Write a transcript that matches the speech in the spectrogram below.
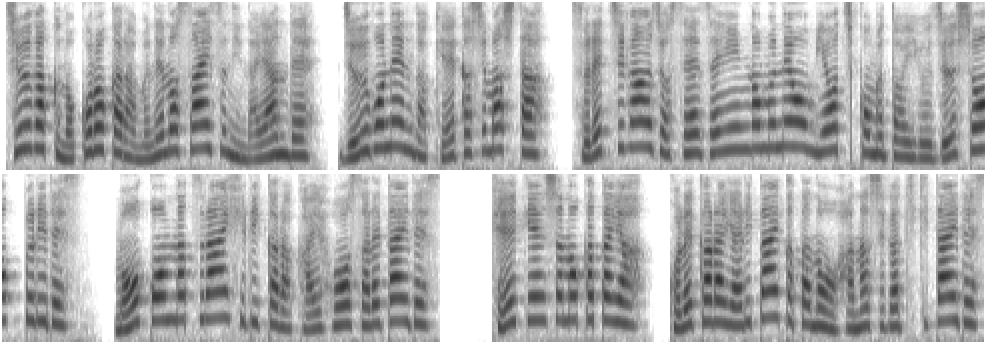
中学の頃から胸のサイズに悩んで15年が経過しました。すれ違う女性全員の胸を見落ち込むという重症っぷりです。もうこんな辛い日々から解放されたいです。経験者の方や、これからやりたい方のお話が聞きたいです。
